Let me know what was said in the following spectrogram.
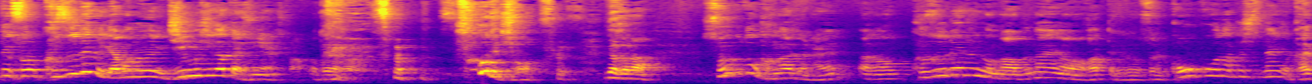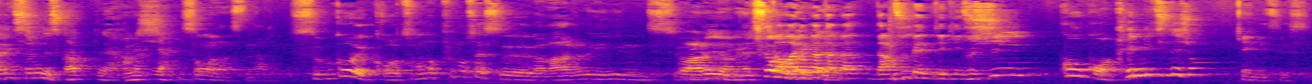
でその崩れる山の上に神宮寺があったりするじゃないですかお寺が。そう。でしょ？だからそういうことを考えるとねあの崩れるのが危ないのは分かったけどそれ高校なくして何か解決するんですかって話じゃん。そうなんですなんかすごいこうそのプロセスが悪いんですよ。悪いよね。しかも割り方が断片的に。逗子高校は県立でしょ？堅実です。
